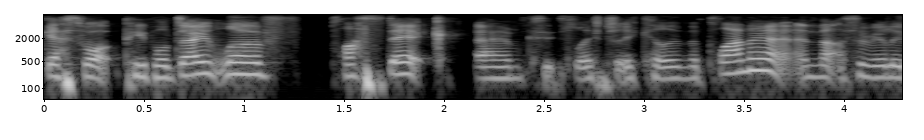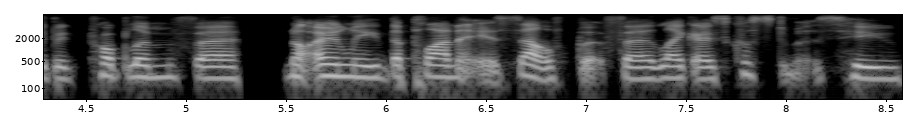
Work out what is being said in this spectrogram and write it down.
guess what? People don't love plastic because um, it's literally killing the planet, and that's a really big problem for not only the planet itself, but for Lego's customers who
